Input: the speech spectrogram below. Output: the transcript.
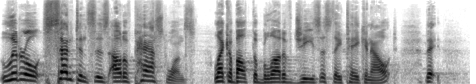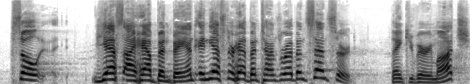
literal sentences out of past ones, like about the blood of Jesus, they've taken out. They, so, yes, I have been banned, and yes, there have been times where I've been censored. Thank you very much.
